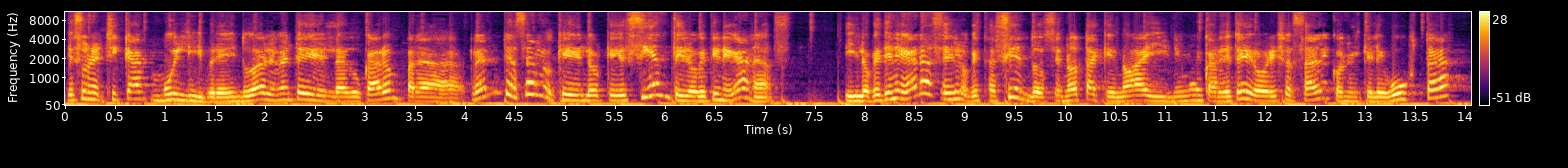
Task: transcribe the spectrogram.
es una chica muy libre. Indudablemente la educaron para realmente hacer lo que, lo que siente y lo que tiene ganas. Y lo que tiene ganas es lo que está haciendo. Se nota que no hay ningún carreteo. Ella sale con el que le gusta,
